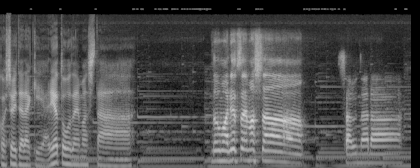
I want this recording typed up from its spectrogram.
ご視聴いただきありがとうございました。どうもありがとうございましたさよなら。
